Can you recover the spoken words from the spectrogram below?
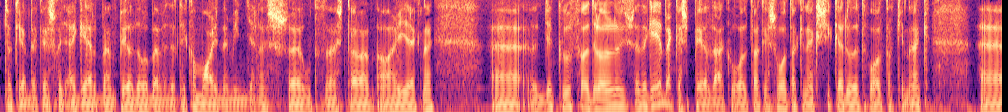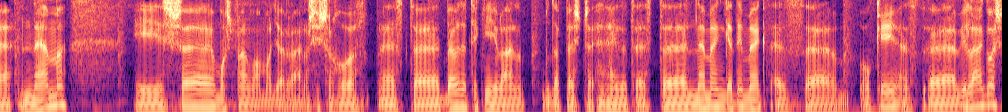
tök érdekes, hogy Egerben például bevezetik a majdnem ingyenes eh, utazást a, a helyieknek. Eh, Ugye külföldről is ezek érdekes példák voltak, és volt, akinek sikerült, volt, akinek eh, nem és eh, most már van magyar város is, ahol ezt eh, bevezetik, nyilván Budapest helyzete ezt eh, nem engedi meg, ez oké, okay, ez világos,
